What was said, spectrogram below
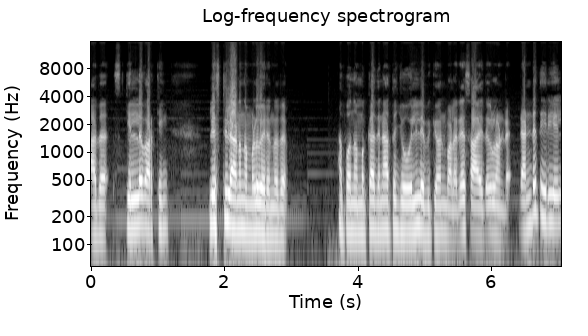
അത് സ്കില്ല് വർക്കിംഗ് ലിസ്റ്റിലാണ് നമ്മൾ വരുന്നത്. അപ്പോൾ നമുക്ക് അതിനകത്ത് ജോലി ലഭിക്കുവാൻ വളരെ സാധ്യതകളുണ്ട്. രണ്ട് തിരിയിൽ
